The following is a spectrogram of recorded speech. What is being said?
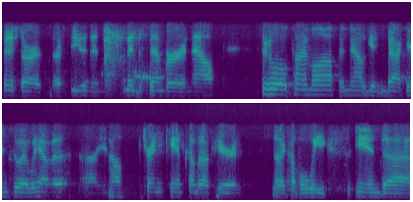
finished our, our season in mid-December, and now took a little time off, and now getting back into it. We have a uh, you know training camp coming up here in another couple weeks, and uh,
